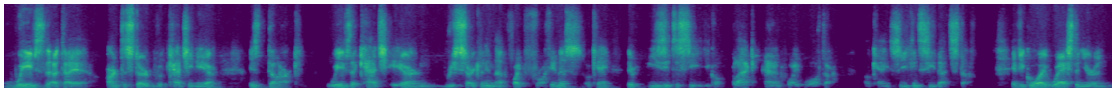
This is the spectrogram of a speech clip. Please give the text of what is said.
waves that uh, aren't disturbed with catching air is dark. Waves that catch air and recircling that white frothiness, okay, they're easy to see. You got black and white water, okay, so you can see that stuff. If you go out west and you're in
